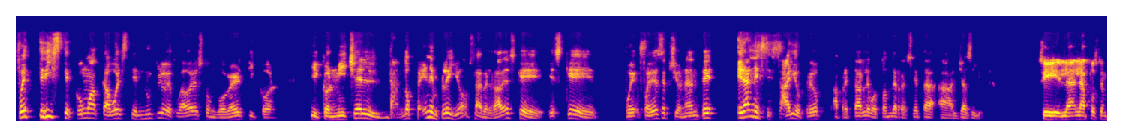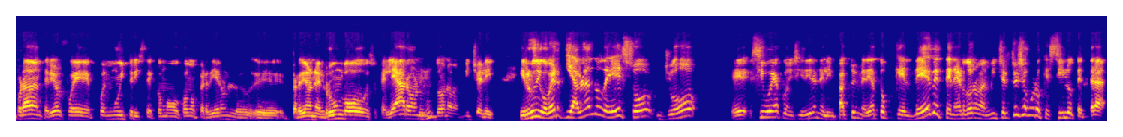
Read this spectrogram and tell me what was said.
fue triste cómo acabó este núcleo de jugadores con Gobert y con, y con Mitchell dando pena en playoffs. La verdad es que, es que fue, fue decepcionante era necesario, creo, apretarle botón de receta al Jazz de Utah. Sí, la, la postemporada anterior fue, fue muy triste cómo, cómo perdieron, eh, perdieron el rumbo, se pelearon Donovan Mitchell y, y, Rudy Gobert. Y hablando de eso, yo eh, sí voy a coincidir en el impacto inmediato que debe tener Donovan Mitchell. Estoy seguro que sí lo tendrá.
